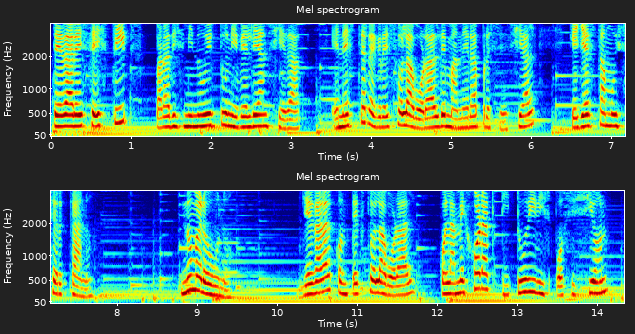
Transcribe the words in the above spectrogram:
te daré 6 tips para disminuir tu nivel de ansiedad en este regreso laboral de manera presencial que ya está muy cercano. Número 1. Llegar al contexto laboral con la mejor actitud y disposición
